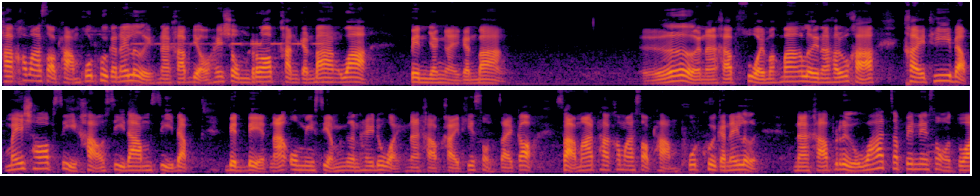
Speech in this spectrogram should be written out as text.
ทักเข้ามาสอบถามพูดคุยกันได้เลยนะครับเดี๋ยวให้ชมรอบคันกันบ้างว่าเป็นยังไงกันบ้างเออ นะครับ สวยมาก ๆ เลยนะคะลูกค้า ใครที่แบบไม่ชอบสีขาว สีดำสีแบบเบ็ดเบดนะโอมีเสียมเงินให้ด้วยนะครับ ใครที่สนใจก็สามารถทักเข้ามาสอบถามพูดคุยกันได้เลย นะครับ หรือว่าจะเป็นในส่วนของตัว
